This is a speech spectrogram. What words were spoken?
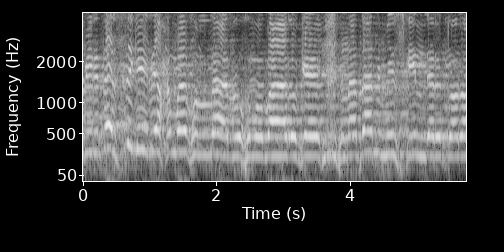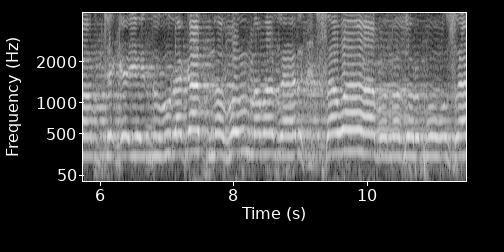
পীর দস্তিগি রহমাহুল্লাহ, রুহ মুবারকে। নাদান মিসকিনদের তরফ থেকে এই দু রাকাত নফল নামাজের সওয়াব নজর পৌঁছা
